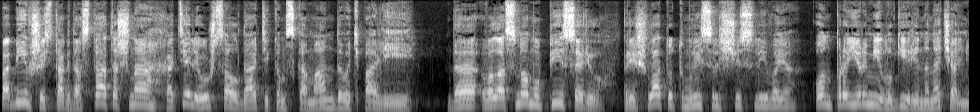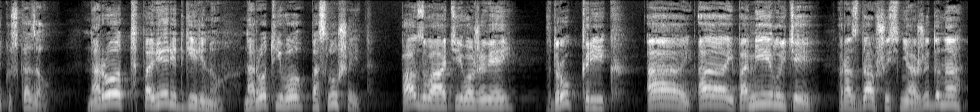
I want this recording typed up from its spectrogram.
Побившись так достаточно, хотели уж солдатикам скомандовать поли. Да волосному писарю пришла тут мысль счастливая. Он про Ермилу Гирина начальнику сказал. Народ поверит Гирину, народ его послушает. Позвать его живей. Вдруг крик «Ай, ай, помилуйте!» Раздавшись неожиданно,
